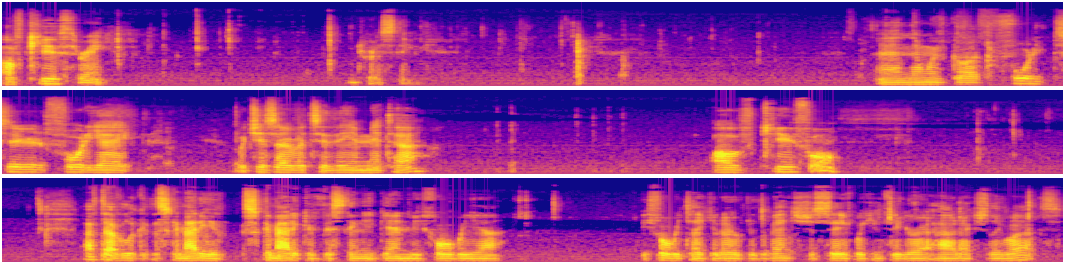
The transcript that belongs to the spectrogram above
of Q3. Interesting. And then we've got 42 to 48, which is over to the emitter of Q4. I have to have a look at the schematic schematic of this thing again before we uh, before we take it over to the bench, to see if we can figure out how it actually works.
